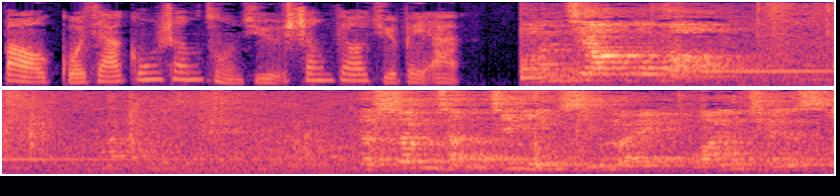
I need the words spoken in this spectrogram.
报国家工商总局商标局备案。我们加多宝。的生产经营行为完全是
